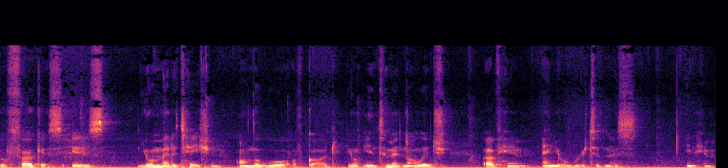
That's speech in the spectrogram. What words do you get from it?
your focus is your meditation on the law of God, your intimate knowledge of Him, and your rootedness in Him?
